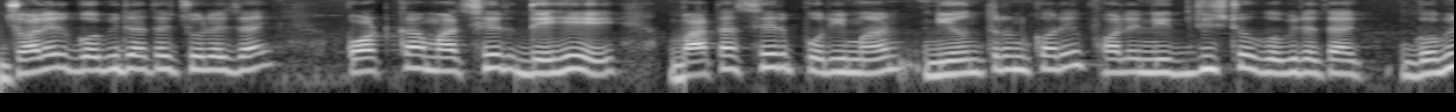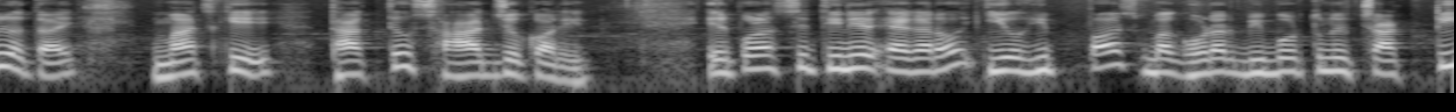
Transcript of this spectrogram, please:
জলের গভীরতায় চলে যায়। পটকা মাছের দেহে বাতাসের পরিমাণ নিয়ন্ত্রণ করে, ফলে নির্দিষ্ট গভীরতায় গভীরতায় মাছকে থাকতেও সাহায্য করে। এরপর আসছে তিনের এগারো ইওহিপ্পাস বা ঘোড়ার বিবর্তনের চারটি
